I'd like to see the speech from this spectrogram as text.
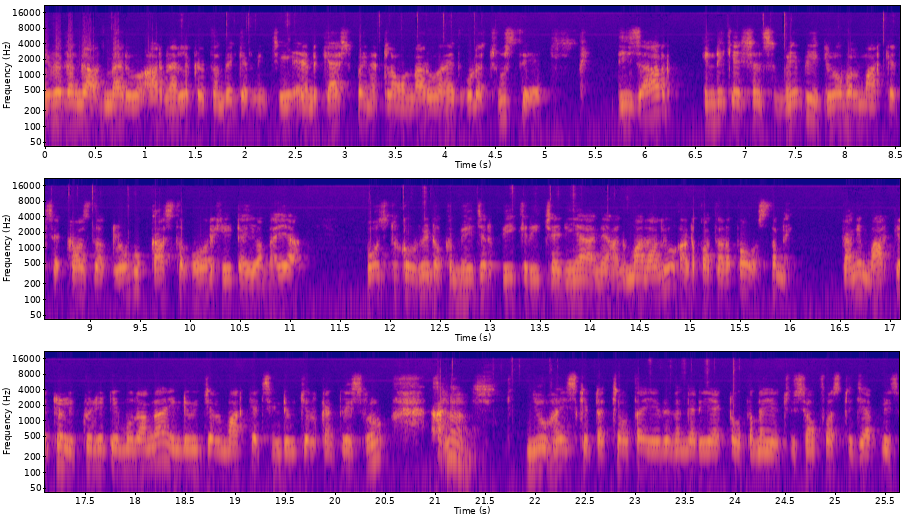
ఏ విధంగా అమ్మారు? ఆరు నెలల క్రితం దగ్గర నుంచి అండ్ క్యాష్ పైన ఎట్లా ఉన్నారు అనేది కూడా చూస్తే these are indications maybe global markets across the globe కాస్త ఓవర్ హీట్ అయి ఉన్నాయా? పోస్ట్ కోవిడ్ ఒక మేజర్ పీక్ రీచ్ అయినాయా అనే అనుమానాలు అడప తడప వస్తున్నాయి. కానీ మార్కెట్లో లిక్విడిటీ మూలన ఇండివిజువల్ మార్కెట్స్ ఇండివిజువల్ కంట్రీస్లో న్యూ హైస్కి టచ్ అవుతా ఏ విధంగా రియాక్ట్ అవుతున్నాయో చూసాం. ఫస్ట్ జాపనీస్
